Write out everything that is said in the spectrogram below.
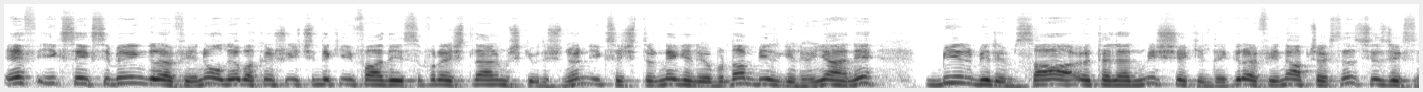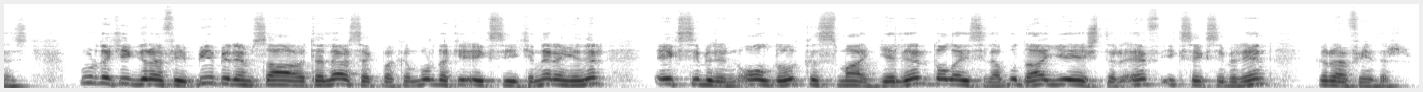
fx eksi 1'in grafiği ne oluyor? Bakın şu içindeki ifadeyi sıfıra eşitlermiş gibi düşünün. x eşittir ne geliyor buradan? 1 geliyor. Yani bir birim sağa ötelenmiş şekilde grafiği ne yapacaksınız? Çizeceksiniz. Buradaki grafiği bir birim sağa ötelersek bakın buradaki eksi 2 nereye gelir? Eksi 1'in olduğu kısma gelir. Dolayısıyla bu da y eşittir f x eksi 1'in grafiğidir.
